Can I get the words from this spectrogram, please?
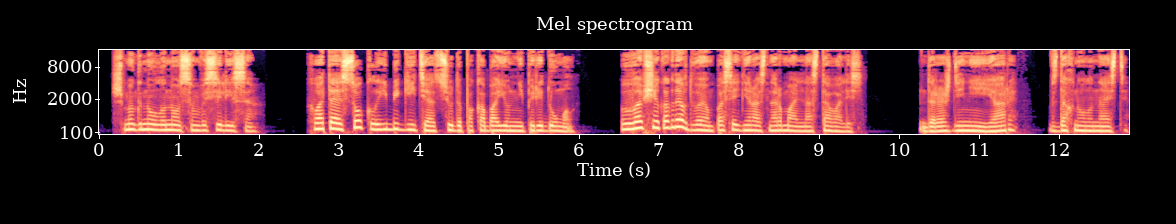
— шмыгнула носом Василиса. «Хватай сокола и бегите отсюда, пока Баюн не передумал. Вы вообще когда вдвоем последний раз нормально оставались?» «До рождения Яры», — вздохнула Настя.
